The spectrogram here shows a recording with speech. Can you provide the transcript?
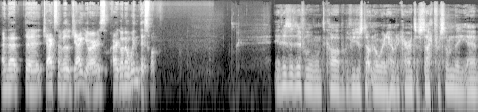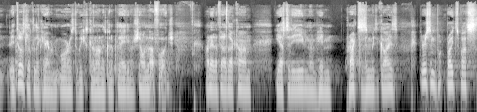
and that the Jacksonville Jaguars are going to win this one. It is a difficult one to call because we just don't know where the, how the cards are stacked for Sunday. Um, it does look like Herbert Moore as the week's gone on is going to play. They were showing that footage on NFL.com yesterday evening of him practicing with the guys. There is some bright spots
